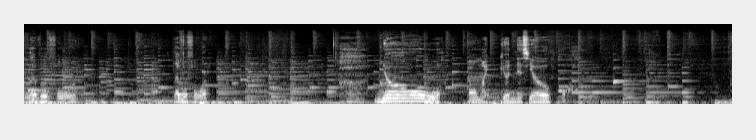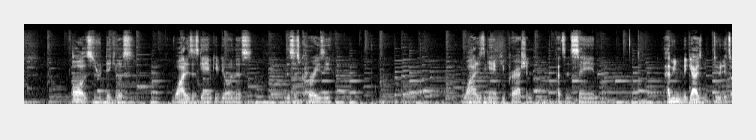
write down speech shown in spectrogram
Level 4. Level 4. no! Oh my goodness, yo. Oh, this is ridiculous. Why does this game keep doing this? This is crazy. Why does the game keep crashing? That's insane. Have you guys, dude, it's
